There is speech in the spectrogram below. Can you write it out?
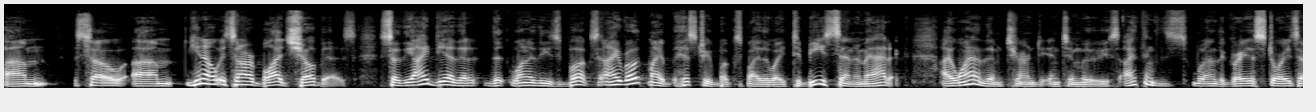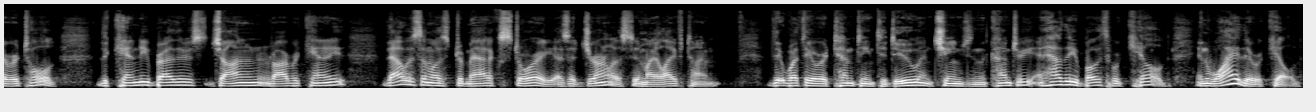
Um, so um, you know it's in our blood showbiz. So the idea that, that one of these books and i wrote my history books by the way to be cinematic. I wanted them turned into movies. I think it's one of the greatest stories ever told. The kennedy brothers john and robert kennedy that was the most dramatic story as a journalist in my lifetime. What they were attempting to do and changing the country and how they both were killed and why they were killed.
